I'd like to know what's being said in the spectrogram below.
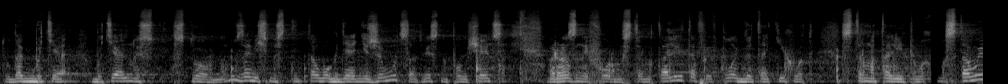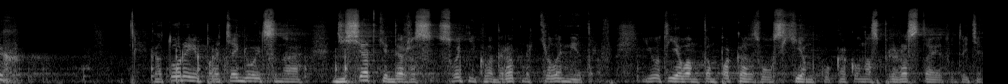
туда к бытия, бытиальную сторону. Ну, в зависимости от того, где они живут, соответственно, получаются разные формы строматолитов, и вплоть до таких вот строматолитовых мостовых, которые протягиваются на десятки, даже сотни квадратных километров. И вот я вам там показывал схемку, как у нас прирастают вот эти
